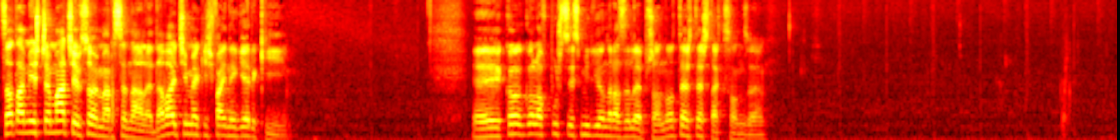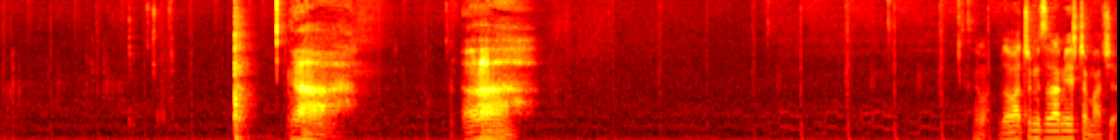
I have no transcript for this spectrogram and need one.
Co tam jeszcze macie w swoim arsenale? Dawajcie mi jakieś fajne gierki. Yy, Coca-Cola w puszce jest milion razy lepsza, no też, też tak sądzę. Ah. Ah. Zobaczymy co tam jeszcze macie.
